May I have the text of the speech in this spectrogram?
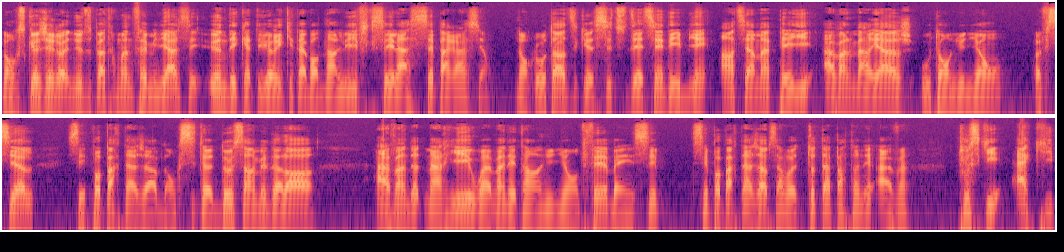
Donc ce que j'ai retenu du patrimoine familial, c'est une des catégories qui est abordée dans le livre, c'est la séparation. Donc l'auteur dit que si tu détiens des biens entièrement payés avant le mariage ou ton union officielle, c'est pas partageable. Donc si tu as 200 000 dollars avant de te marier ou avant d'être en union de fait, ben c'est c'est pas partageable, ça va tout appartenir avant. Tout ce qui est acquis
